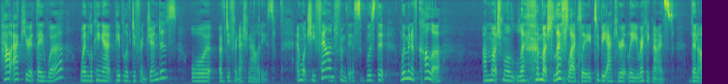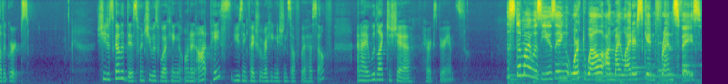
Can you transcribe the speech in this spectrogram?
how accurate they were when looking at people of different genders or of different nationalities. And what she found from this was that women of colour are much, more le much less likely to be accurately recognised than other groups. She discovered this when she was working on an art piece using facial recognition software herself, and I would like to share her experience. The system I was using worked well on my lighter skinned friend's face,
